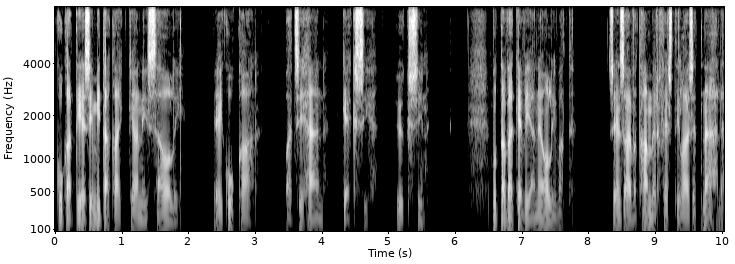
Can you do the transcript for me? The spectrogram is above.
Kuka tiesi, mitä kaikkea niissä oli? Ei kukaan, paitsi hän, keksiä, yksin. Mutta väkeviä ne olivat – sen saivat hammerfestilaiset nähdä.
